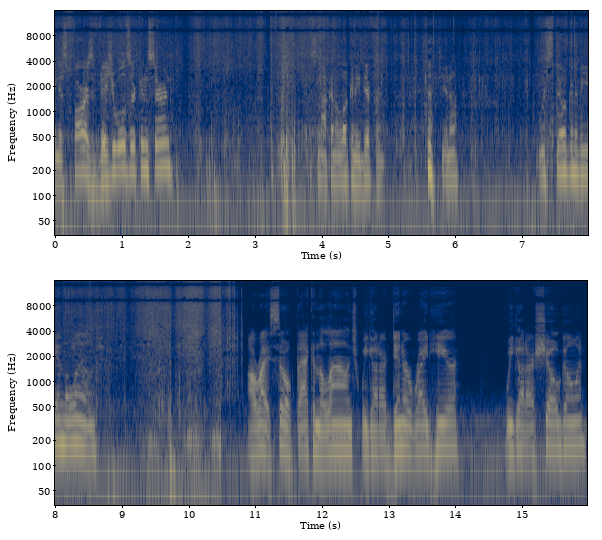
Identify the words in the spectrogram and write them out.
Mean, as far as visuals are concerned, it's not going to look any different, you know? We're still going to be in the lounge. All right, so back in the lounge, we got our dinner right here. We got our show going.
